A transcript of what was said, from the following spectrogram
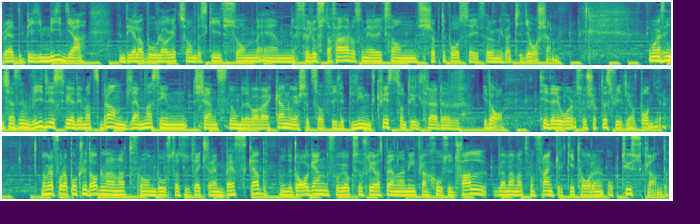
Red Bee Media. En del av bolaget som beskrivs som en förlustaffär och som Ericsson köpte på sig för ungefär tio år sedan. Magasintjänsten Readlys VD Mats Brand lämnar sin tjänst med omedelbar verkan och ersätts av Filip Lindqvist som tillträder idag. Tidigare i år så köptes Readly av Bonnier. Några få rapporter idag, bland annat från bostadsutvecklaren Besqab. Under dagen får vi också flera spännande inflationsutfall, bland annat från Frankrike, Italien och Tyskland.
